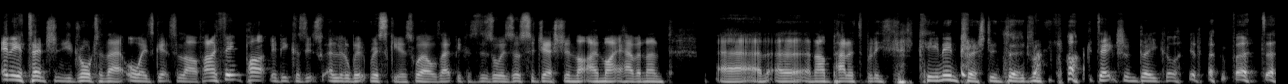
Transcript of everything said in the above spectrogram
any attention you draw to that always gets a laugh. And I think partly because it's a little bit risky as well, that because there's always a suggestion that I might have an un, uh, an, uh, an, unpalatably keen interest in Third Reich architecture and decor, you know. But uh,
